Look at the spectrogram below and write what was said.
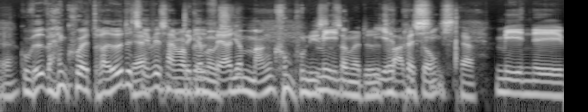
ja. Gud ved, hvad han kunne have drevet det ja, til, hvis han var blevet færdig. Det kan man jo sige om mange komponister, men, som er døde ja, præcis. Ja. Men, øh,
